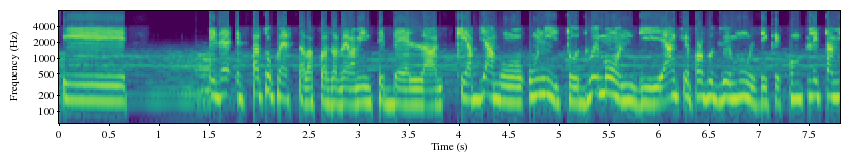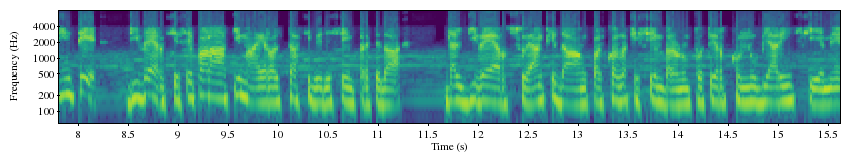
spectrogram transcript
e, ed è, è stata questa la cosa veramente bella, che abbiamo unito due mondi e anche proprio due musiche completamente diversi e separati, ma in realtà si vede sempre che da, dal diverso e anche da qualcosa che sembra non poter connubiare insieme,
